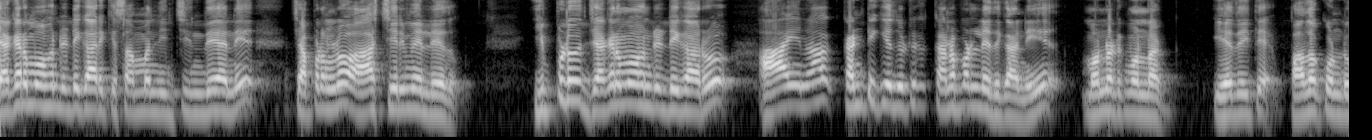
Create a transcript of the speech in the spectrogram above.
జగన్మోహన్ రెడ్డి గారికి సంబంధించిందే అని చెప్పడంలో ఆశ్చర్యమే లేదు. ఇప్పుడు జగన్మోహన్ రెడ్డి గారు ఆయన కంటికి ఎదుటికి కనపడలేదు కానీ మొన్నటికి మొన్న ఏదైతే పదకొండు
